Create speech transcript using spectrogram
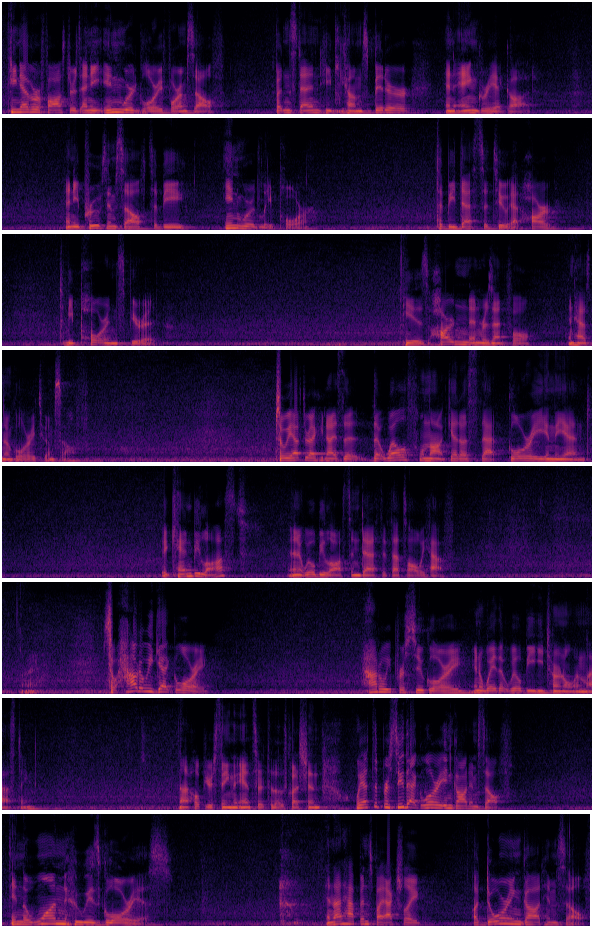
He never fosters any inward glory for himself, but instead he becomes bitter and angry at God. And he proves himself to be inwardly poor, to be destitute at heart, to be poor in spirit. He is hardened and resentful and has no glory to himself. So we have to recognize that, that wealth will not get us that glory in the end. It can be lost, and it will be lost in death if that's all we have. All right. So, how do we get glory? How do we pursue glory in a way that will be eternal and lasting? Now, I hope you're seeing the answer to those questions. We have to pursue that glory in God Himself in the one who is glorious. And that happens by actually adoring God Himself,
